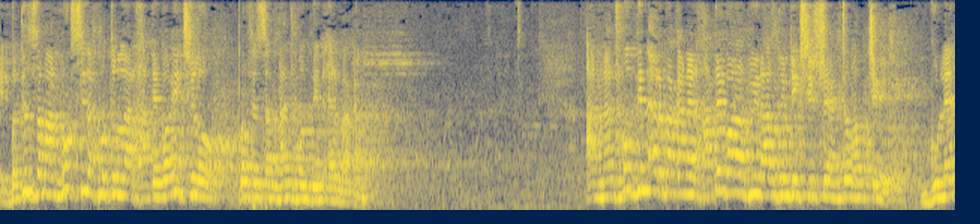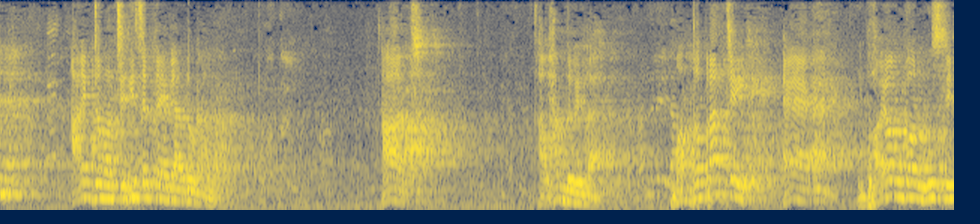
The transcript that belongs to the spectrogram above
এই বদিউজ্জামান নুরসি রহমতুল্লাহর হাতে গড়াই ছিল প্রফেসর নাজমুদ্দিন এরবাকান। আর নাজমুদ্দিন এরবাকানের হাতে গড়া দুই রাজনৈতিক শীর্ষ, একজন হচ্ছে গুলেন আরেকজন হচ্ছে রিসেপ তাইব এরদোগান। আজ আলহামদুলিল্লাহ মধ্যপ্রাচ্যে এক ভয়ঙ্কর মুসলিম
